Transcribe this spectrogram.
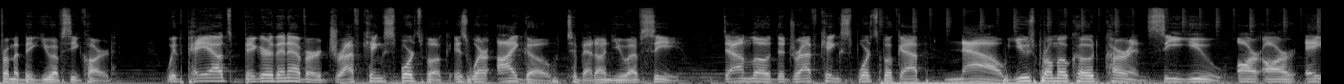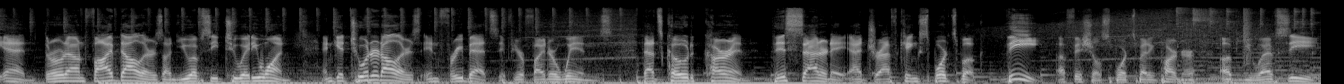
from a big UFC card. With payouts bigger than ever, DraftKings Sportsbook is where I go to bet on UFC. Download the DraftKings Sportsbook app now. Use promo code CURRAN, C U R R A N. Throw down $5 on UFC 281 and get $200 in free bets if your fighter wins. That's code CURRAN this Saturday at DraftKings Sportsbook, the official sports betting partner of UFC.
